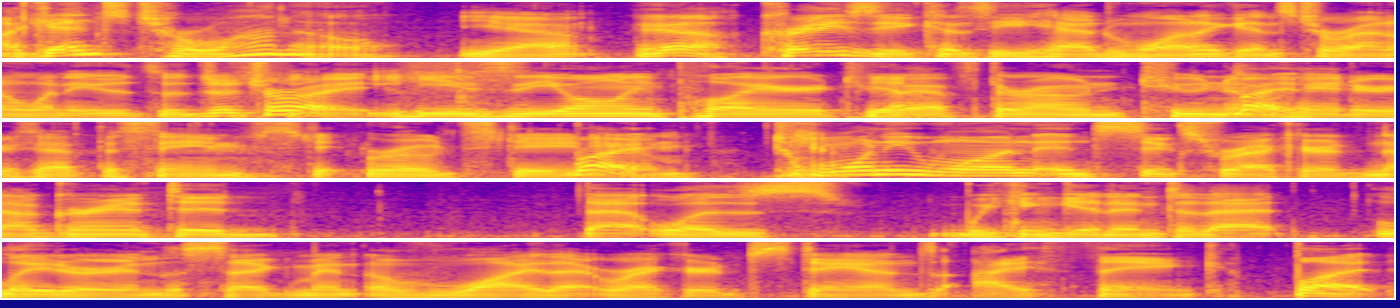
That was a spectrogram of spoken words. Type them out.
Against Toronto. Yeah. Yeah, crazy because he had one against Toronto when he was with Detroit. He's the only player to Yeah. have thrown two no hitters at the same sta- road stadium. Right. 21 and 6 record. Now, granted, that was. We can get into that later in the segment of why that record stands, I think. But,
